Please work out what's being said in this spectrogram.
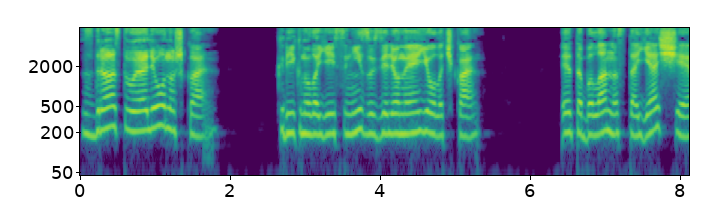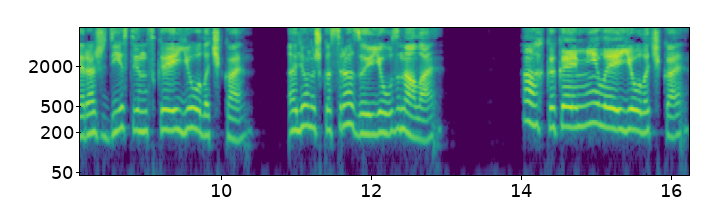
«Здравствуй, Аленушка!» — крикнула ей снизу зеленая елочка. Это была настоящая рождественская елочка. Аленушка сразу ее узнала. «Ах, какая милая елочка!»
